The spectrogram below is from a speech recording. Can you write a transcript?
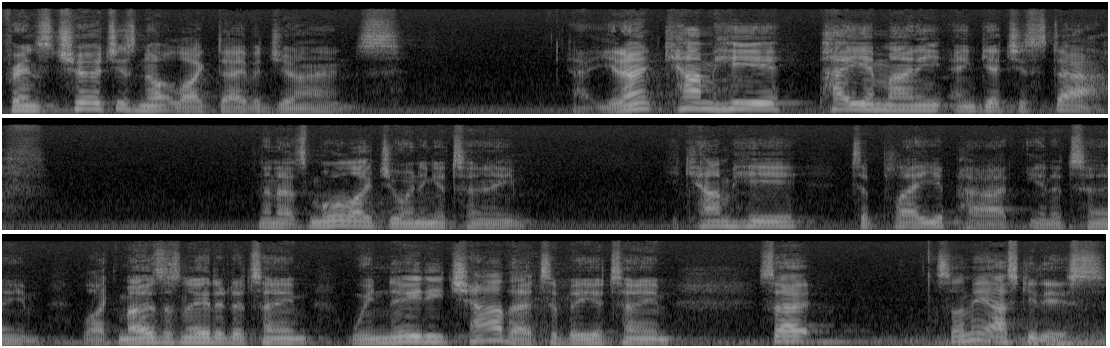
friends, church is not like David Jones. Uh, you don't come here, pay your money, and get your stuff. No, no, it's more like joining a team. You come here to play your part in a team. Like Moses needed a team, we need each other to be a team. So, so let me ask you this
